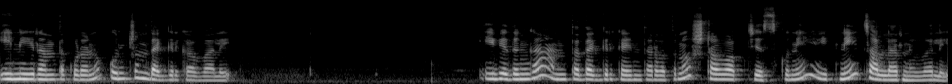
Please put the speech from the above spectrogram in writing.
ఈ నీరంతా కూడాను కొంచెం దగ్గరికి అవ్వాలి. ఈ విధంగా అంత దగ్గరికి అయిన తర్వాతను స్టవ్ ఆఫ్ చేసుకుని వీటిని చల్లరనివ్వాలి.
